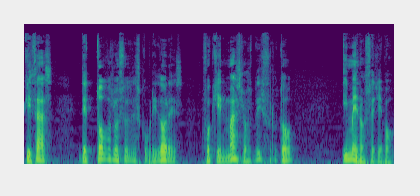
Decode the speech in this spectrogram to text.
Quizás de todos los descubridores fue quien más los disfrutó y menos se llevó.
